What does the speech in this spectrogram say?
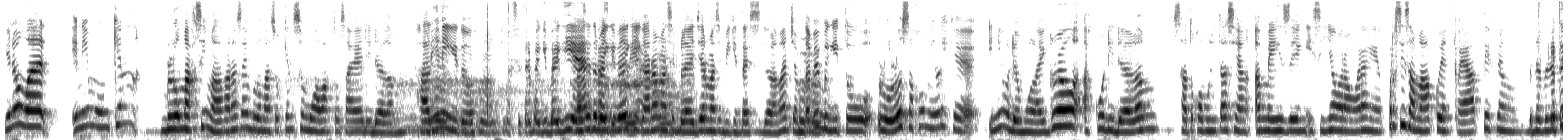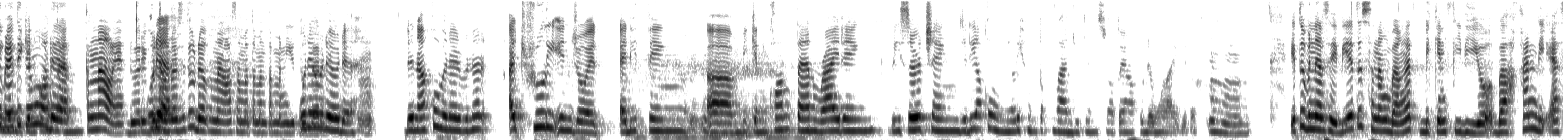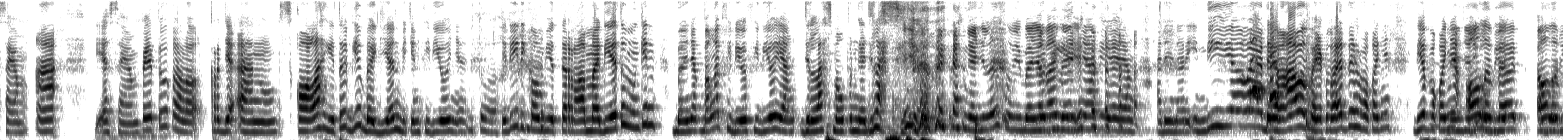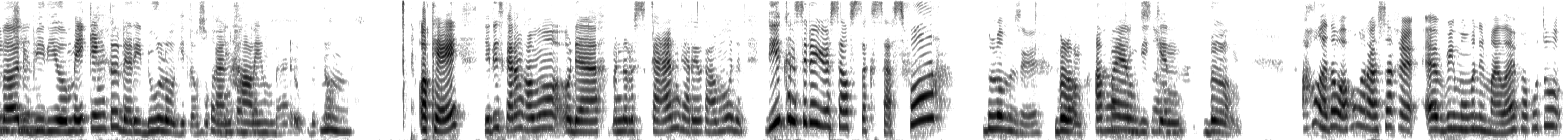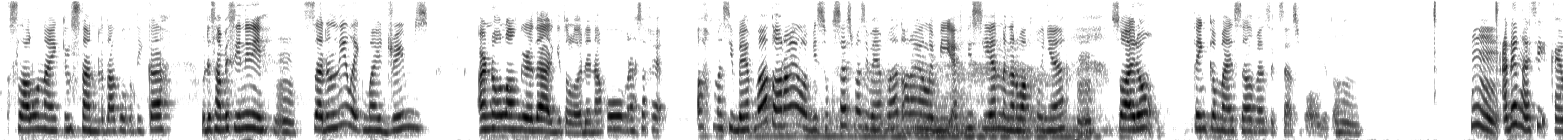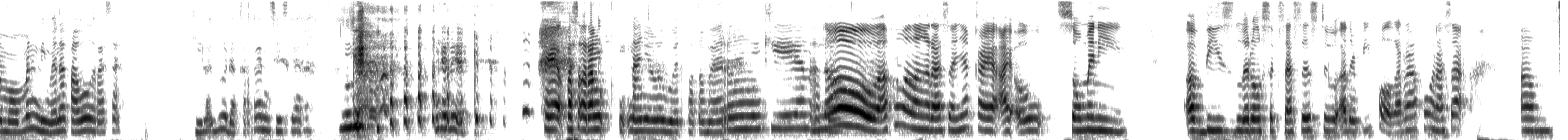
you know what ini mungkin belum maksimal karena saya belum masukin semua waktu saya di dalam hal ini gitu Mhm. Masih terbagi-bagi ya. masih terbagi-bagi karena Hmm. masih belajar masih bikin tesis segala macam Mm-mm. tapi begitu lulus aku milih kayak ini udah mulai grow aku di dalam satu komunitas yang amazing isinya orang-orang yang persis sama aku yang kreatif yang benar-benar itu berarti kamu konten. udah kenal ya 2016 itu udah kenal sama teman-teman udah youtuber udah udah Hmm. dan aku benar-benar I truly enjoyed editing um, bikin konten writing researching. Jadi aku memilih untuk melanjutin sesuatu yang aku udah mulai gitu. Mhm. itu benar sih. Dia tuh senang banget bikin video bahkan di SMA di SMP tuh kalau kerjaan sekolah gitu dia bagian bikin videonya betul jadi di komputer lama dia tuh mungkin banyak banget video-video yang jelas maupun gak jelas gitu. yang nggak jelas lebih banyak Lebih lagi banyak ya yang ada yang nari India lah, ada yang apa banyak banget deh pokoknya. Dia pokoknya Dan jadi all obi- about all about video making tuh dari dulu gitu, bukan hal yang baru, betul. Hmm. Oke, jadi sekarang kamu udah meneruskan karir kamu dan do you consider yourself successful? belum sih Belum. Apa yang think so. bikin belum? aku nggak tahu aku ngerasa kayak every moment in my life aku tuh selalu naikin standar aku ketika udah sampai sini nih Mm. suddenly like my dreams are no longer that gitu loh dan aku merasa kayak oh masih banyak banget orang yang lebih sukses masih banyak banget orang yang lebih efisien dengan waktunya Mm. so I don't think of myself as successful gitu Hmm. Hmm, ada nggak sih kayak momen di mana kamu ngerasa gila gue udah keren sih sekarang? enggak Enggak ya? Kayak pas orang nanya lo buat foto bareng mungkin atau no aku malah ngerasanya kayak I owe so many of these little successes to other people karena aku ngerasa um,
